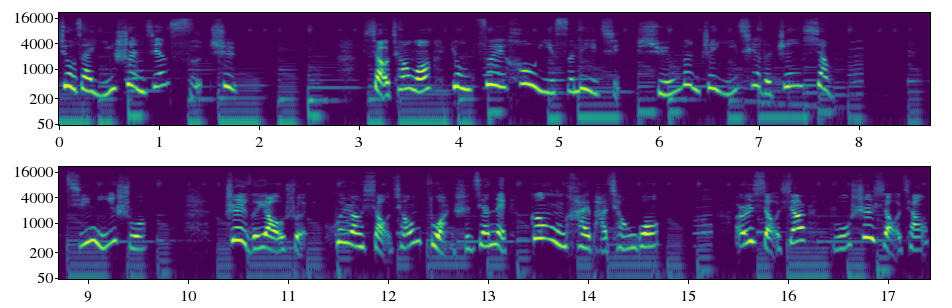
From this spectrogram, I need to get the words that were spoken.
就在一瞬间死去。小强王用最后一丝力气询问这一切的真相。奇尼说：“这个药水会让小强短时间内更害怕强光，而小仙儿不是小强，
